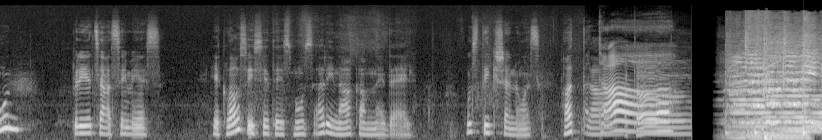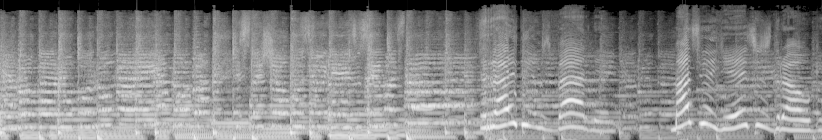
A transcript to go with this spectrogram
un priecāsimies, ja klausīsieties mūs arī nākamā nedēļa. Uz tikšanos! Atā! Tā. Roka Jēzus draugi!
